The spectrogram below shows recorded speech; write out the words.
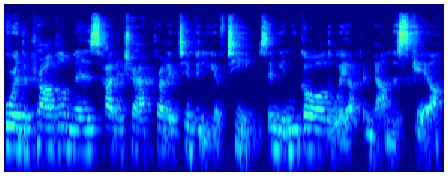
or the problem is how to track productivity of teams. I mean, go all the way up and down the scale.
